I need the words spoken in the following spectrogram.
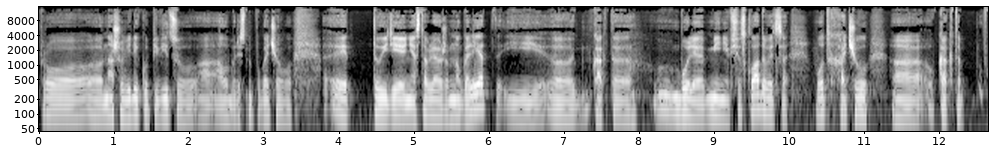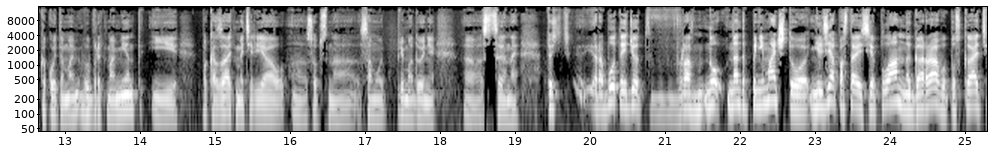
про э, нашу великую певицу а, Аллу Борисовну Пугачеву. Эту идею не оставляю уже много лет, и э, как-то более-менее все складывается. Вот хочу э, как-то в какой-то момент выбрать момент и показать материал, э, собственно, самой Примадоне э, сцены. То есть работа идет в раз... Но надо понимать, что нельзя поставить себе план на гора выпускать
